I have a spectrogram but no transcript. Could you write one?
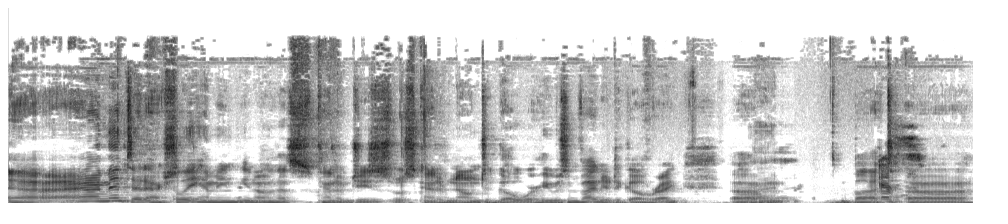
Uh, I meant it actually. I mean, you know, that's kind of Jesus was kind of known to go where he was invited to go, right? Um, right. But uh,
